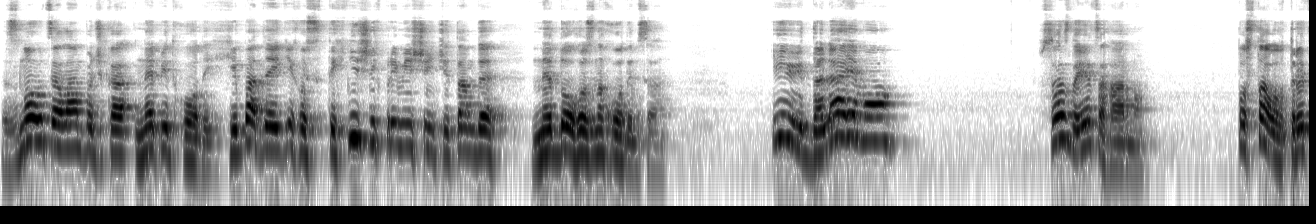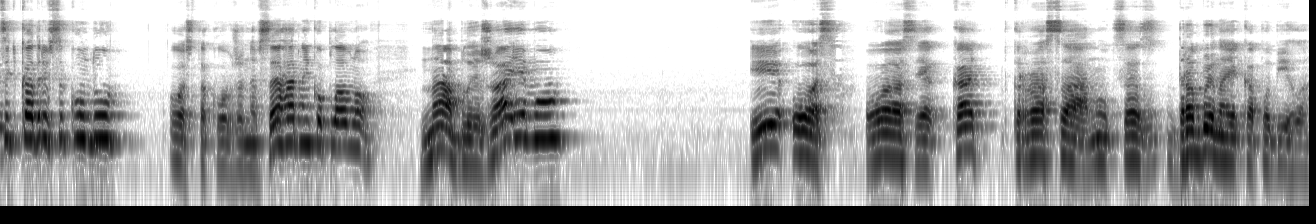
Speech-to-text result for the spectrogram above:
Знову ця лампочка не підходить. Хіба для якихось технічних приміщень чи там, де недовго знаходимося. І віддаляємо. Все здається гарно. Поставив 30 кадрів в секунду. Ось тако вже не все гарненько плавно. Наближаємо. І ось. Ось яка краса. Ну, це драбина, яка побігла.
